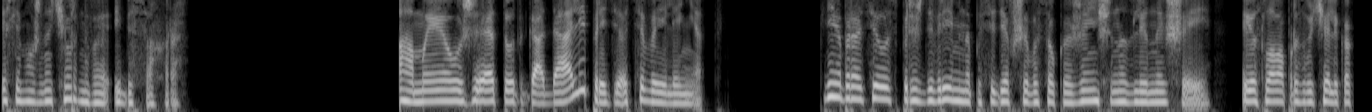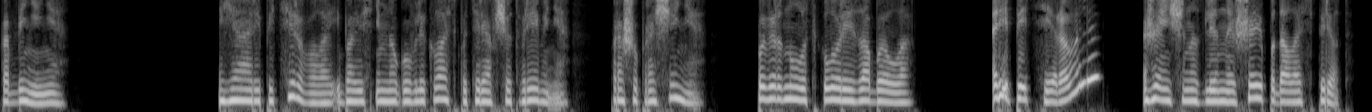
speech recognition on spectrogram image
«если можно черного и без сахара». «А мы уже тут гадали, придете вы или нет». К ней обратилась преждевременно посидевшая высокая женщина с длинной шеей. Ее слова прозвучали как обвинение. «Я репетировала и, боюсь, немного увлеклась, потеряв счет времени. Прошу прощения». Повернулась к Лоре Изабелла. «Репетировали?» Женщина с длинной шеей подалась вперед.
